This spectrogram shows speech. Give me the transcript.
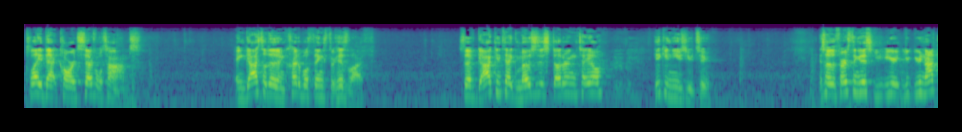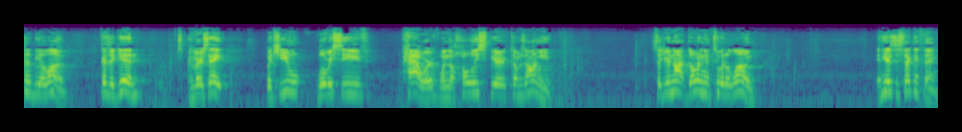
played that card several times. And God still did incredible things through his life. So if God can take Moses' stuttering tale, he can use you too. And so the first thing is you're, you're not going to be alone. Because again, in verse 8, but you will receive power when the Holy Spirit comes on you. So you're not going into it alone. And here's the second thing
